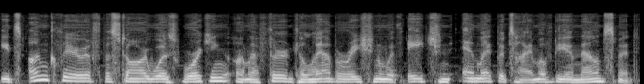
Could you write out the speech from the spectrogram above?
It's unclear if the star was working on a third collaboration with H&M at the time of the announcement.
